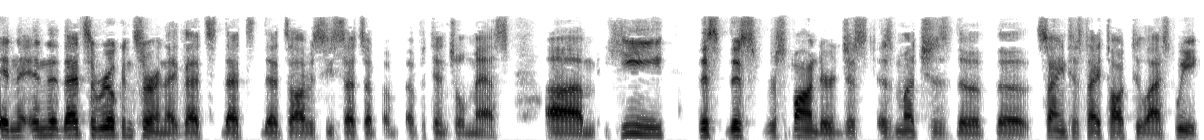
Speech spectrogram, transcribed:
And, and that's a real concern. Like that's that's that's obviously sets up a, a potential mess. Um, he this this responder just as much as the the scientist I talked to last week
